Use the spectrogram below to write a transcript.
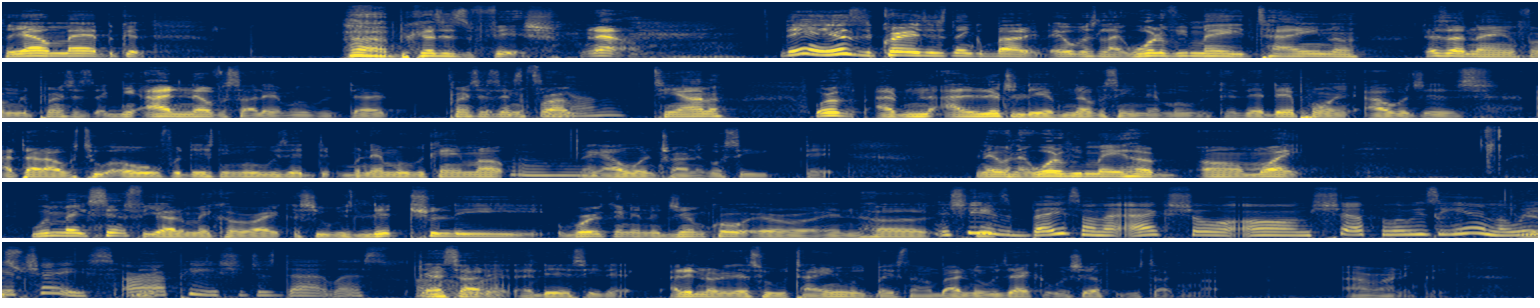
So y'all mad because, because it's a fish. Now, then here's the craziest thing about it. It was like, what if we made Taina That's her name from the Princess. Again, I never saw that movie. That Princess and the Frog. Tiana. Tiana. What if I, I literally have never seen that movie because at that point I was just I thought I was too old for Disney movies at, when that movie came out. Mm-hmm. Like I wasn't trying to go see that. And they were like, "What if we made her um white?" Wouldn't make sense for y'all to make her right because she was literally working in the Jim Crow era and her. And she skin- is based on an actual um chef in Louisiana, Leah That's- Chase, R.I.P. She just died last. uh, That's how that I did see that. I didn't know that that's who Taina was based on, but I knew exactly what chef he was talking about. Ironically,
